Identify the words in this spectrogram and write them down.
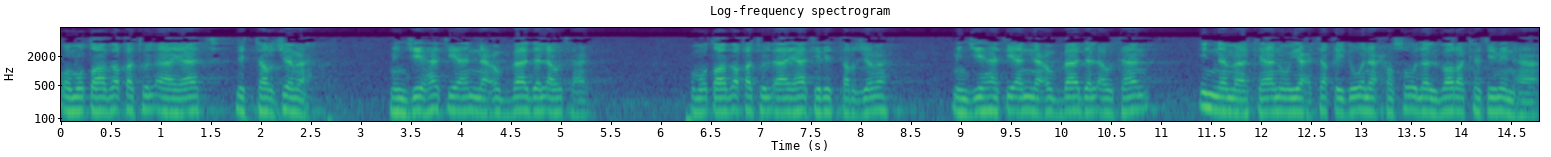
ومطابقة الآيات للترجمة من جهة أن عباد الأوثان. ومطابقة الآيات للترجمة من جهة أن عباد الأوثان إنما كانوا يعتقدون حصول البركة منها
